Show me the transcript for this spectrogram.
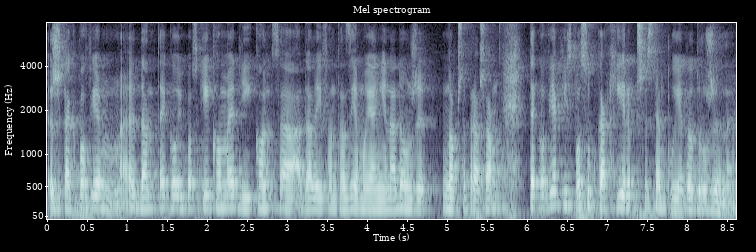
że tak powiem, Dantego i boskiej komedii końca, a dalej fantazja moja nie nadąży, no przepraszam, tego w jaki sposób Kahir przystępuje do drużyny.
